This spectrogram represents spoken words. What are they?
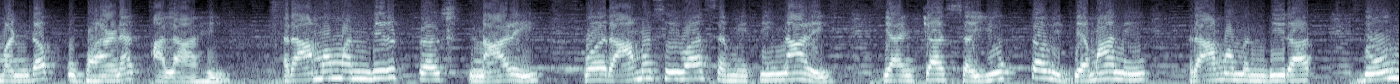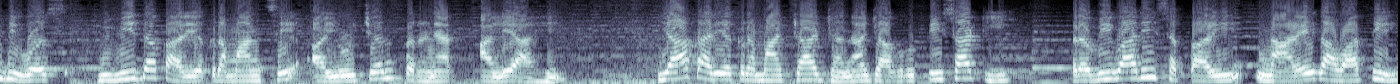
मंडप उभारण्यात आला आहे. राम मंदिर ट्रस्ट नाळे व रामसेवा समिती नाळे यांच्या संयुक्त विद्यमाने राम मंदिरात दोन दिवस विविध कार्यक्रमांचे आयोजन करण्यात आले आहे. या कार्यक्रमाच्या जनजागृतीसाठी रविवारी सकाळी नाळे गावातील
